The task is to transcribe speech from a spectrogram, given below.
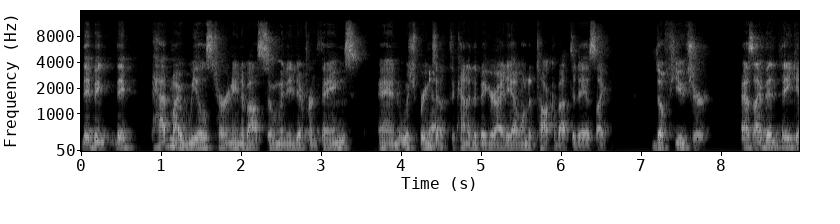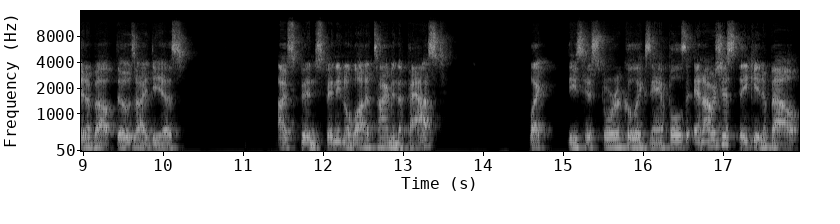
they've been they've had my wheels turning about so many different things. And which brings yeah. up the kind of the bigger idea I want to talk about today is like the future. As I've been thinking about those ideas, I've been spending a lot of time in the past, like these historical examples. And I was just thinking about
